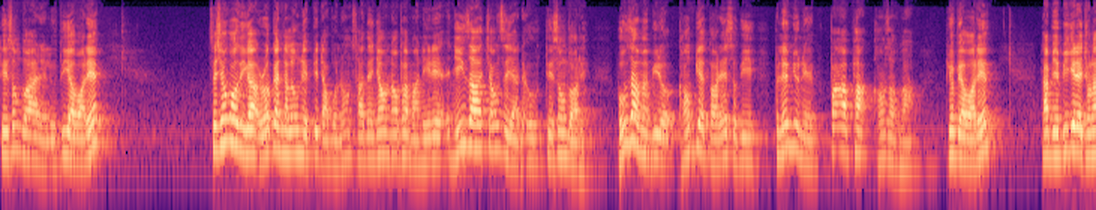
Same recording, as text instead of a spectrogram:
တေဆုံးသွားရတယ်လို့သိရပါတယ်။ဆရှုံးကောင်စီက rocket နှလုံးနဲ့ပစ်တာပေါ့နော်စာတင်ကျောင်းအနောက်ဘက်မှာနေတဲ့အငိမ့်စားကျောင်းဆရာတူတေဆုံးသွားတယ်။ဘုံစာမှန်ပြီးတော့ခေါင်းပြတ်သွားတယ်ဆိုပြီးပလဲမြို့နယ်ပအဖခေါင်းဆောင်ကပြောပြပါတယ်။ဒါပြင်ပြီးခဲ့တဲ့ဇွန်လ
